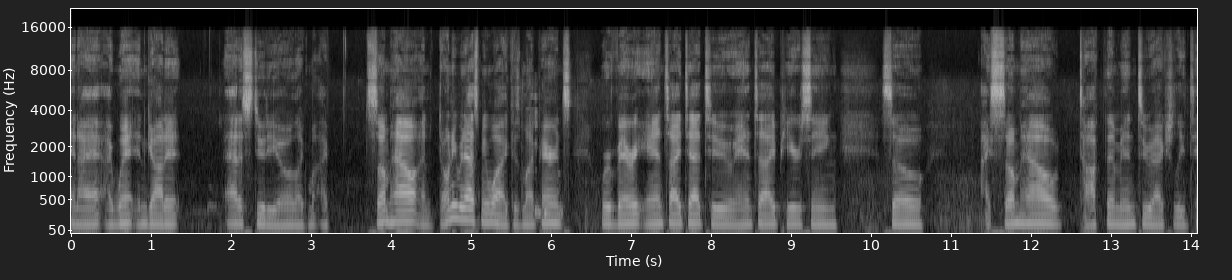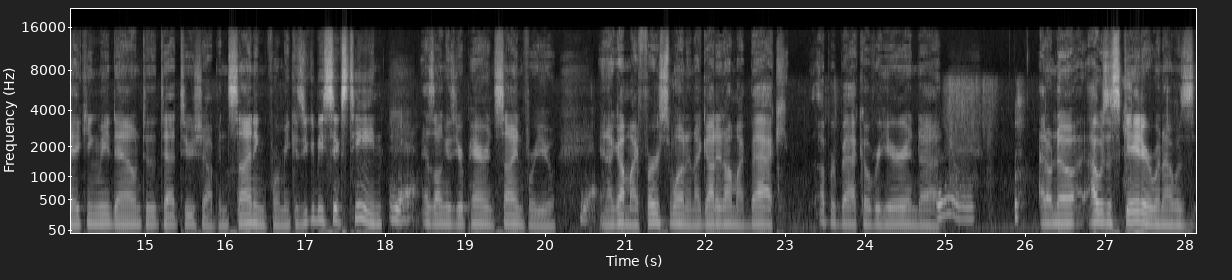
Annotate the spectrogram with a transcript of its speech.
and I I went and got it at a studio. Like my, I somehow, and don't even ask me why, because my parents were very anti-tattoo, anti-piercing. So I somehow talked them into actually taking me down to the tattoo shop and signing for me because you could be 16 Yeah. as long as your parents sign for you. Yeah. And I got my first one and I got it on my back, upper back over here. And uh, I don't know, I was a skater when I was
